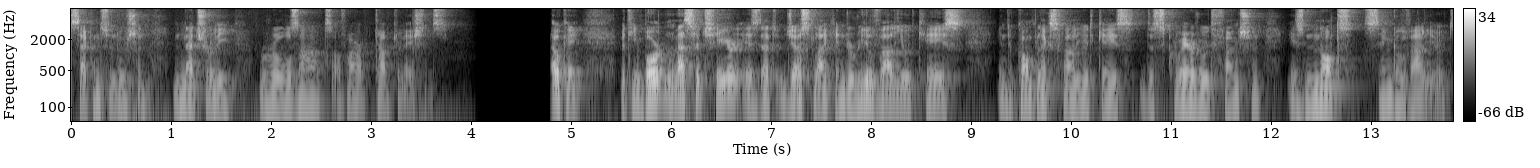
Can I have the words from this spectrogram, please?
second solution naturally rolls out of our calculations. Okay, but the important message here is that just like in the real valued case, in the complex valued case, the square root function is not single valued.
